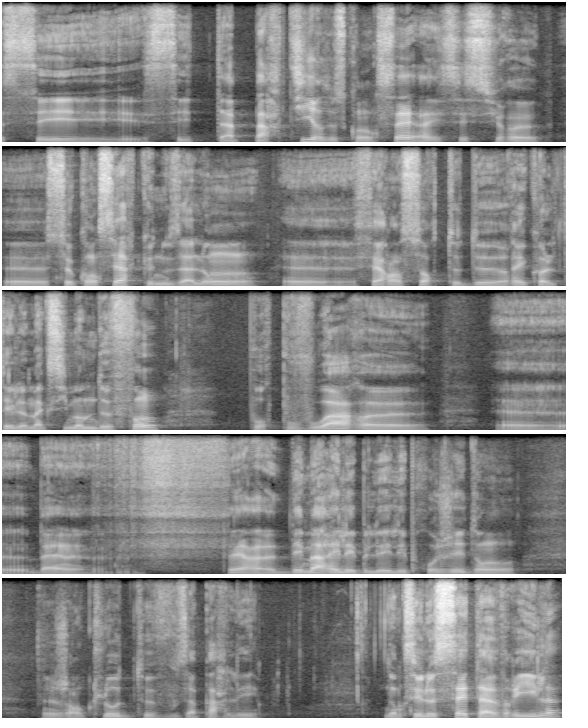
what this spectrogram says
c'est à partir de ce concert, et c'est sur ce concert que nous allons faire en sorte de récolter le maximum de fonds pour pouvoir euh, euh, ben, faire démarrer les, projets dont Jean-Claude vous a parlé. Donc c'est le 7 avril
